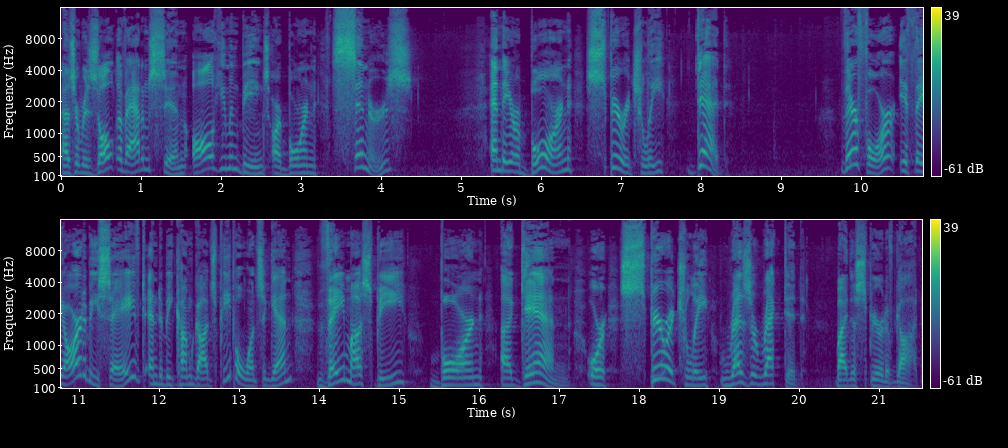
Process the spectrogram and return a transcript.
As a result of Adam's sin, all human beings are born sinners and they are born spiritually dead. Therefore, if they are to be saved and to become God's people once again, they must be born again or spiritually resurrected by the Spirit of God.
